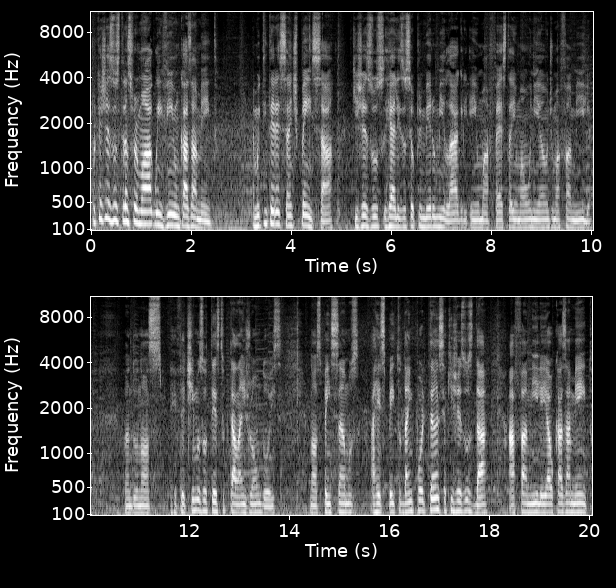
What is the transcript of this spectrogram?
Por que Jesus transformou água em vinho em um casamento? É muito interessante pensar que Jesus realiza o seu primeiro milagre em uma festa e uma união de uma família. Quando nós refletimos o texto que está lá em João 2, nós pensamos a respeito da importância que Jesus dá à família e ao casamento.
